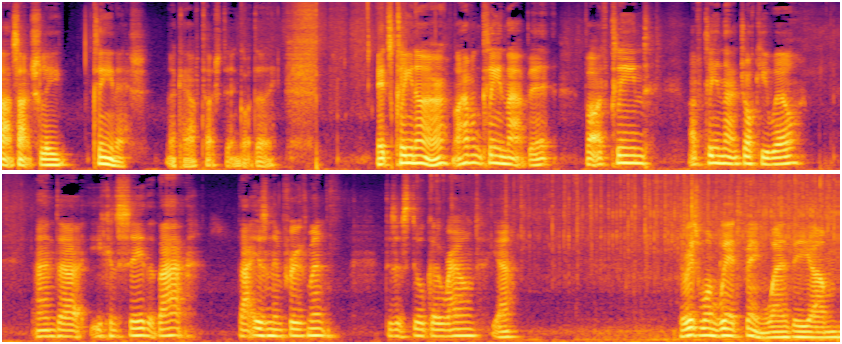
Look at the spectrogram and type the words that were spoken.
That's actually cleanish. Okay, I've touched it and got dirty. It's cleaner. I haven't cleaned that bit, but I've cleaned, I've cleaned that jockey wheel, and uh, you can see that that that is an improvement. Does it still go round? Yeah. There is one weird thing where the um,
